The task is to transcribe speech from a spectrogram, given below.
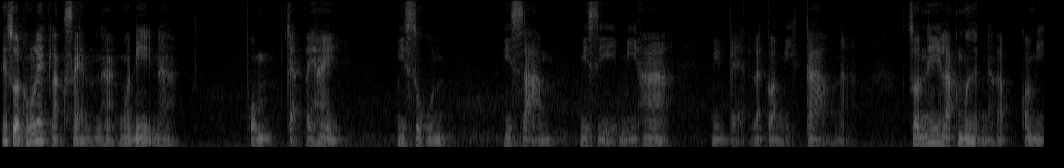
ในส่วนของเลขหลักแสนนะฮะงวดนี้นะฮะผมจัดไปให้มี 0 มี 3 มี 4 มี 5 มี 8 แล้วก็มี 9 นะ ส่วนนี้หลักหมื่นนะครับ ก็มี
